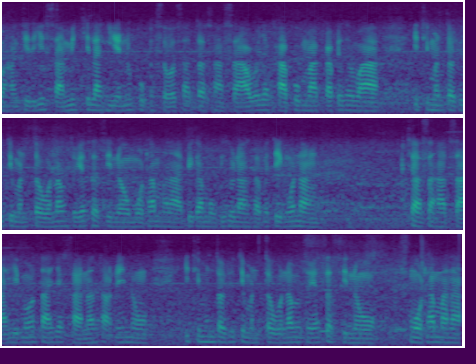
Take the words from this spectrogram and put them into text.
วหังกิติยิสามิคิลาเฮียนุปุกโสสัตตสาสาวยคาภูมากาเปตวา อิทิมันโตชุติมันโตนัมโตยัสสิโนโมทัมมนาพิกามุพิกุนังสัมปติงวนัง ชาสหัสสาหิโมตายะขานันทานิโน อิทิมันโตชุติมันโตนัมโตยัสสิโน โมธามมนา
